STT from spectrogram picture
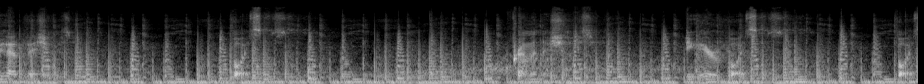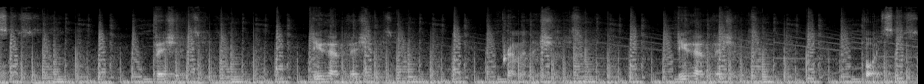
you have visions, voices, premonitions. Do You hear voices, voices, visions. Do you have visions, premonitions? Do you have visions, voices,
